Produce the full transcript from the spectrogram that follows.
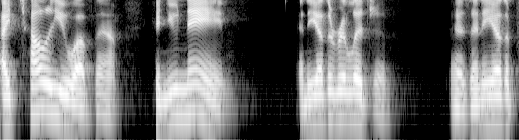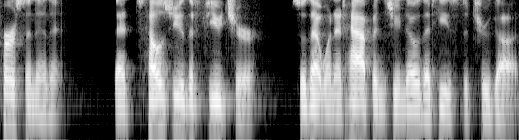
I tell you of them. Can you name any other religion that has any other person in it that tells you the future so that when it happens, you know that He's the true God?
